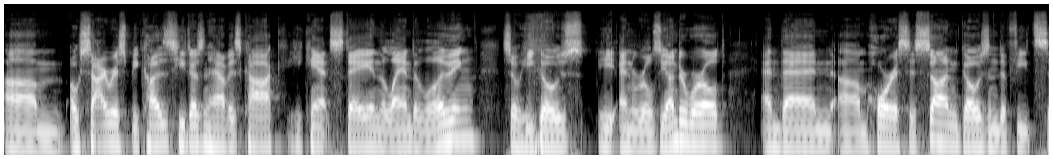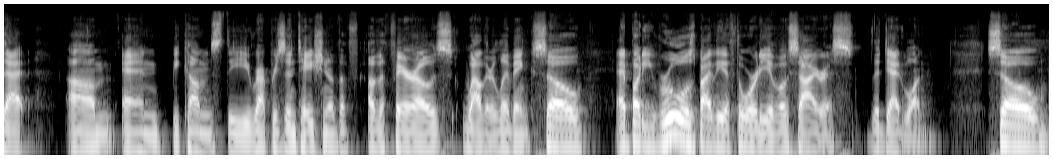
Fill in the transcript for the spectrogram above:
um, Osiris because he doesn't have his cock. He can't stay in the land of the living, so he goes he and rules the underworld. And then um, Horus, his son, goes and defeats Set. Um, and becomes the representation of the of the pharaohs while they're living. So, but he rules by the authority of Osiris, the dead one. So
